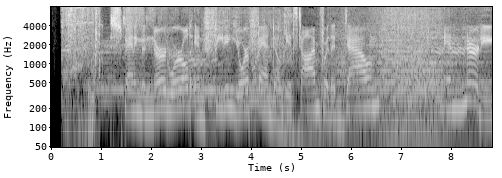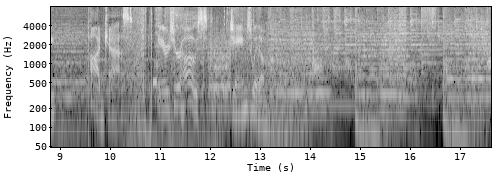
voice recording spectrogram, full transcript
Spanning the nerd world and feeding your fandom. It's time for the Down and Nerdy podcast. Here's your host, James Witham.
